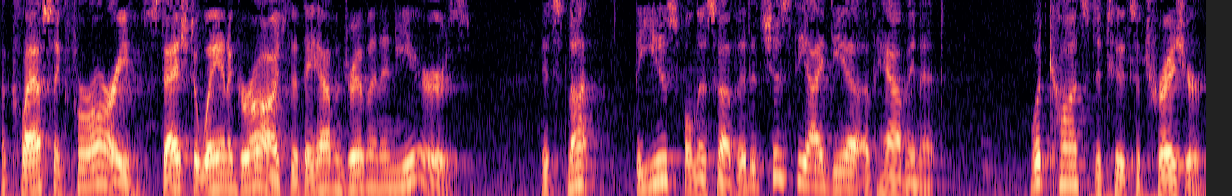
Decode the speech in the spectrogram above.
a classic Ferrari stashed away in a garage that they haven't driven in years. It's not the usefulness of it, it's just the idea of having it. What constitutes a treasure?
